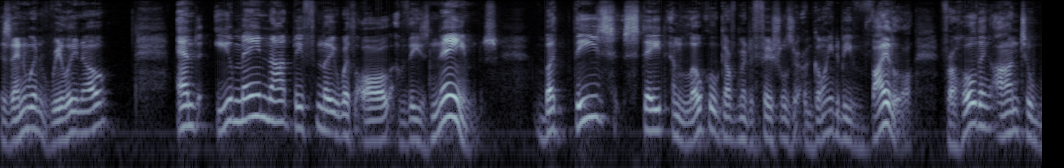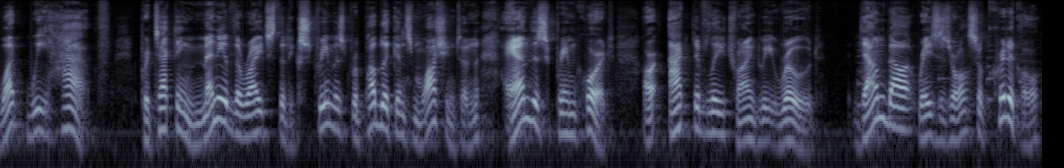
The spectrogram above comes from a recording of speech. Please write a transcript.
Does anyone really know? And you may not be familiar with all of these names, but these state and local government officials are going to be vital for holding on to what we have, protecting many of the rights that extremist Republicans in Washington and the Supreme Court are actively trying to erode. Down ballot races are also critical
